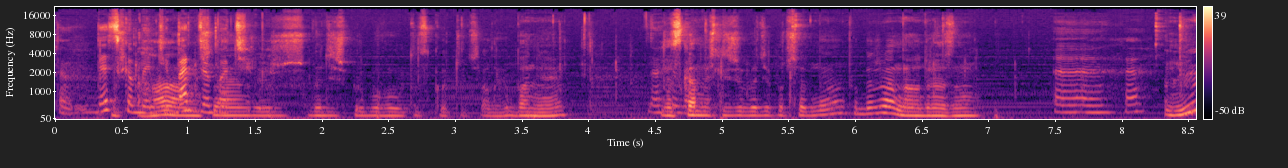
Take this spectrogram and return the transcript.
Tą deskę będzie Aha, bardzo myślałem, potrzebna. że już będziesz próbował tu skoczyć, ale chyba nie. No, Deska chyba. myślisz, że będzie potrzebna? To bierzemy od razu. Aha, Nie, nie,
